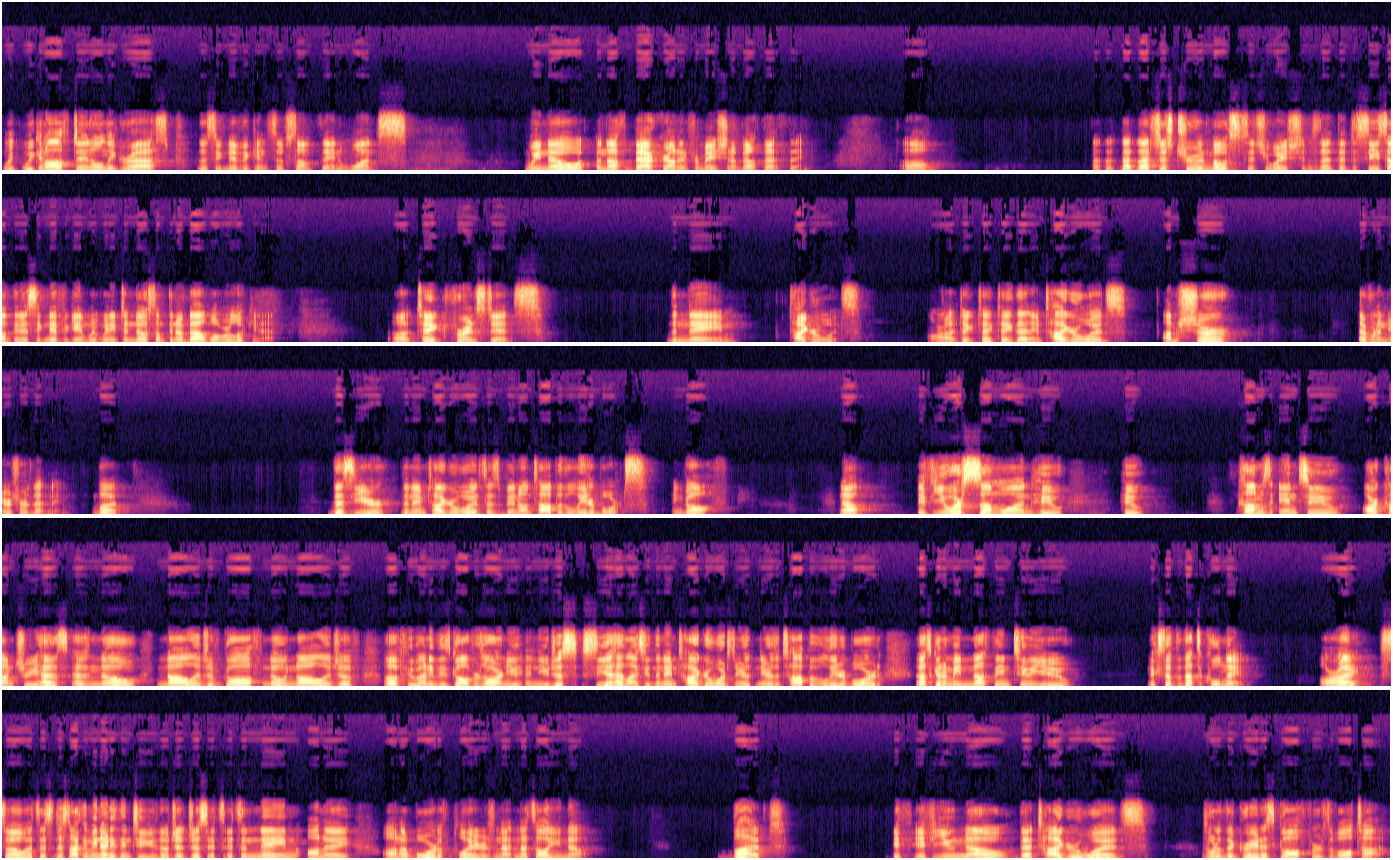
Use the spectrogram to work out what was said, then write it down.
We, we can often only grasp the significance of something once we know enough background information about that thing. Um, that, that, that's just true in most situations, that, that to see something as significant, we, we need to know something about what we're looking at. Uh, take, for instance, the name Tiger Woods. All right, take, take, take that name. Tiger Woods, I'm sure everyone in here has heard that name. But this year, the name Tiger Woods has been on top of the leaderboards in golf. Now, if you are someone who, who comes into our country, has, has no knowledge of golf, no knowledge of, of who any of these golfers are, and you, and you just see a headline, see the name Tiger Woods near, near the top of a leaderboard, that's going to mean nothing to you except that that's a cool name. All right? So it's, it's, it's not going to mean anything to you, though. Just, just it's, it's a name on a, on a board of players, and, that, and that's all you know. But if, if you know that Tiger Woods is one of the greatest golfers of all time,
